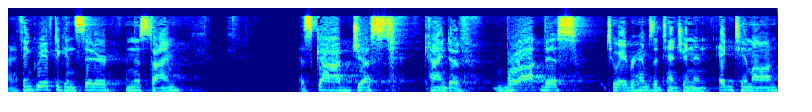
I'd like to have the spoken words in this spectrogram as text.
And I think we have to consider in this time, as God just kind of brought this to Abraham's attention and egged him on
